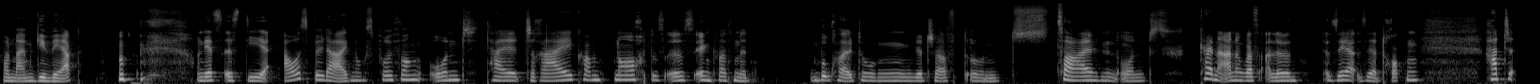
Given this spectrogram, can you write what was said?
von meinem Gewerk. Und jetzt ist die Ausbildereignungsprüfung und Teil 3 kommt noch. Das ist irgendwas mit Buchhaltung, Wirtschaft und Zahlen und keine Ahnung, was alle sehr, sehr trocken. Hat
